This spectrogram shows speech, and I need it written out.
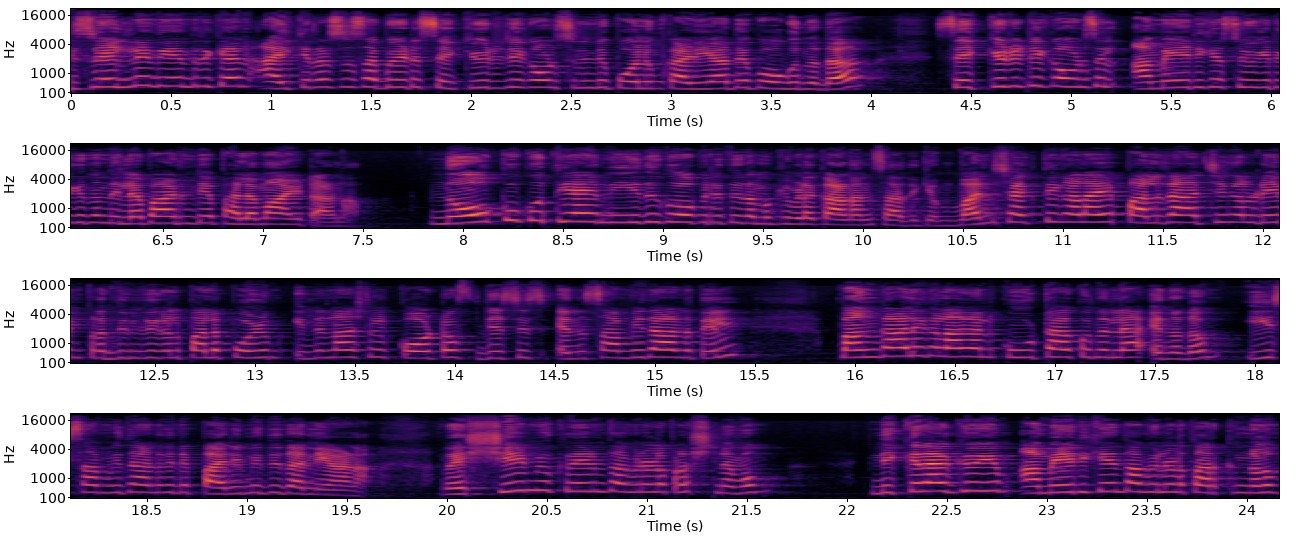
ഇസ്രയേലിനെ നിയന്ത്രിക്കാൻ ഐക്യരാഷ്ട്രസഭയുടെ സെക്യൂരിറ്റി കൗൺസിലിന് പോലും കഴിയാതെ പോകുന്നത് സെക്യൂരിറ്റി കൗൺസിൽ അമേരിക്ക സ്വീകരിക്കുന്ന നിലപാടിന്റെ ഫലമായിട്ടാണ്. നോക്കുകുത്തിയായ നീതിഗോപുരത്തെ നമുക്ക് ഇവിടെ കാണാൻ സാധിക്കും. വൻ ശക്തികളായ പല രാജ്യങ്ങളുടെയും പ്രതിനിധികൾ പലപ്പോഴും ഇന്റർനാഷണൽ കോർട്ട് ഓഫ് ജസ്റ്റിസ് എന്ന സംവിധാനത്തിൽ പങ്കാളികളാകാൻ കൂട്ടാക്കുന്നില്ല എന്നതും ഈ സംവിധാനത്തിന്റെ പരിമിതി തന്നെയാണ്. റഷ്യയും യുക്രൈനും തമ്മിലുള്ള പ്രശ്നവും നിക്കരാഗ്വയും അമേരിക്കയും തമ്മിലുള്ള തർക്കങ്ങളും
